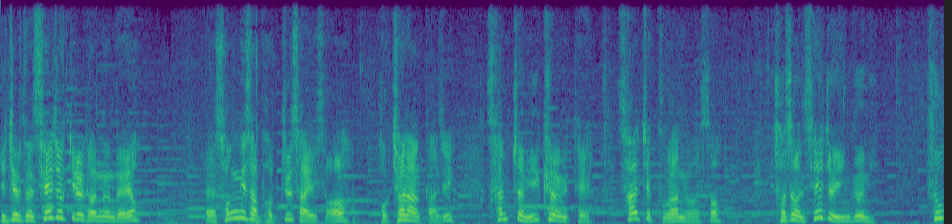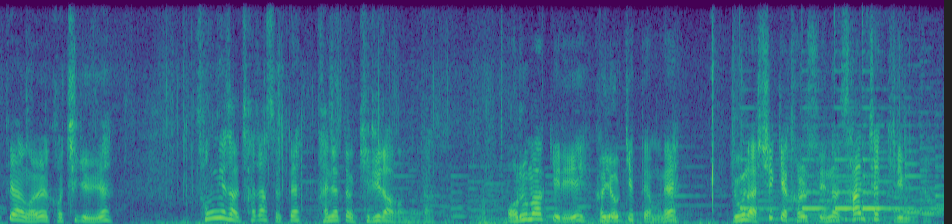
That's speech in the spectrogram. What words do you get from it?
이제부터 세조길을 걷는데요. 예, 성리사 법주사에서 복천항까지 3.2km의 산책 구간으로서 조선 세조 임금이 휴병을 거치기 위해 성리사를 찾았을 때 다녔던 길이라고 합니다. 오르막길이 거의 없기 때문에 누구나 쉽게 걸을 수 있는 산책길입니다.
